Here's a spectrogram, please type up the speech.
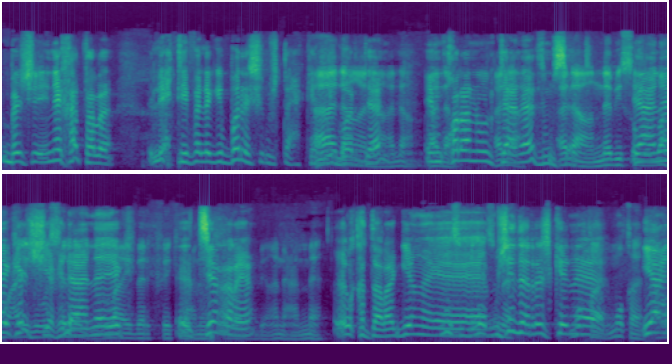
باش هنا خاطر الاحتفال اللي برا شي مش تحكي آه، لا، لا، لا، لا. لا، تمسات لا، النبي صلى الله عليه وسلم لا أنا يبارك فيك تغري نعم القدره. ماشي درج كان مقال- مقال. يعني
